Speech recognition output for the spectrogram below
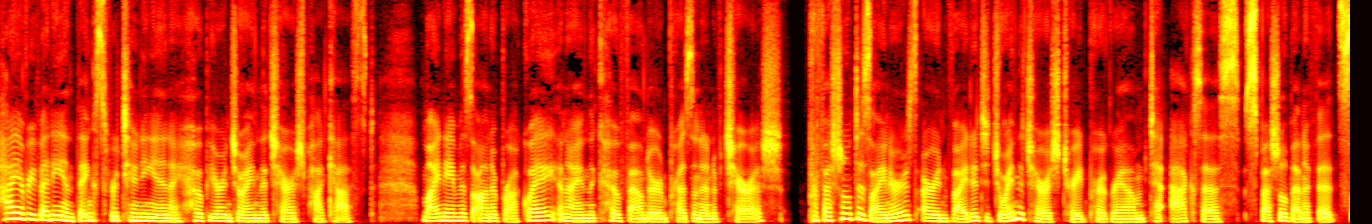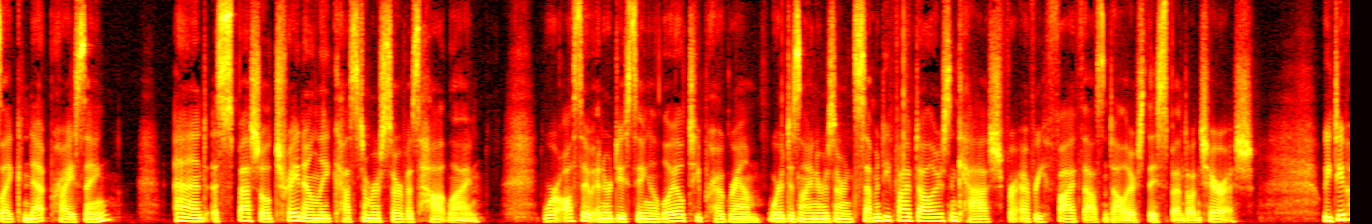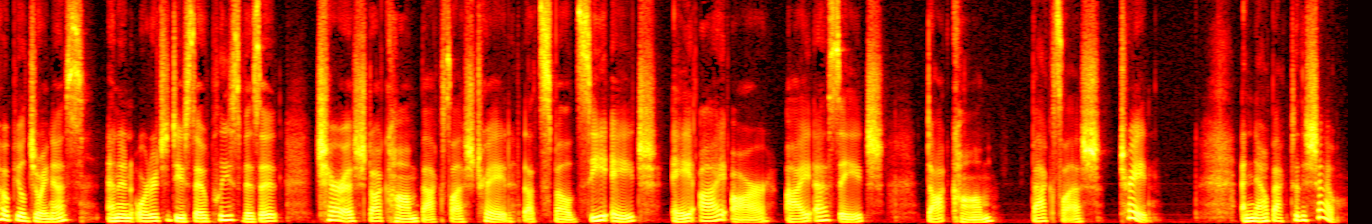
Hi, everybody, and thanks for tuning in. I hope you're enjoying the Chairish podcast. My name is Anna Brockway, and I am the co founder and president of Chairish. Professional designers are invited to join the Chairish Trade Program to access special benefits like net pricing and a special trade only customer service hotline. We're also introducing a loyalty program where designers earn $75 in cash for every $5,000 they spend on Chairish. We do hope you'll join us, and in order to do so, please visit chairish.com backslash trade. That's spelled C H A I R I S H dot com backslash trade. And now back to the show.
